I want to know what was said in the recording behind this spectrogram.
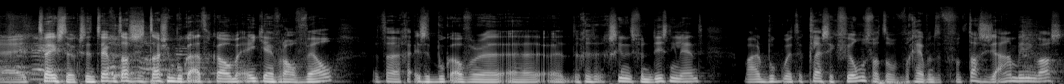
Nee, twee stuks. Er zijn twee fantastische Taschenboeken uitgekomen. Eentje heeft Ralph Wel. Het eh, is het boek over eh, eh, de ge- geschiedenis van Disneyland. Maar het boek met de classic films, wat op een gegeven moment een fantastische aanbieding was,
